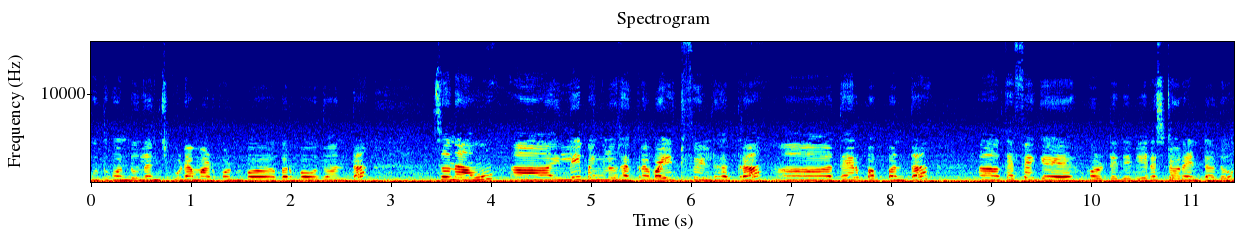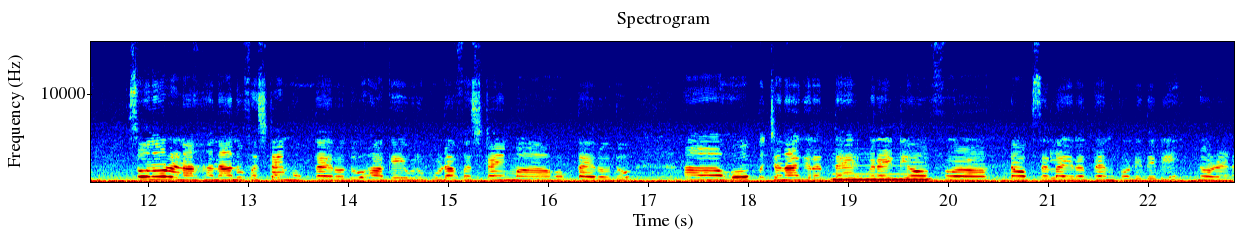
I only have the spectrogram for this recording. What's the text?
ಕೂತ್ಕೊಂಡು ಲಂಚ್ ಕೂಡ ಮಾಡ್ಕೊಂಡು ಬ, ಬರ್ಬೋದು ಅಂತ. ಸೊ ನಾವು ಇಲ್ಲಿ ಬೆಂಗಳೂರು ಹತ್ರ ವೈಟ್ ಫೀಲ್ಡ್ ಹತ್ರ ತೇರ್ಪಪ್ ಅಂತ ಕೆಫೆಗೆ ಹೊರಟಿದ್ದೀವಿ ರೆಸ್ಟೋರೆಂಟ್ ಅದು. ಸೊ ನೋಡೋಣ. ನಾನು ಫಸ್ಟ್ ಟೈಮ್ ಹೋಗ್ತಾ ಇರೋದು. ಹಾಗೆ ಇವರು ಕೂಡ ಫಸ್ಟ್ ಟೈಮ್ ಹೋಗ್ತಾ ಇರೋದು. ಹೋಪ್ ಚೆನ್ನಾಗಿರುತ್ತೆ. ವೆರೈಟಿ ಆಫ್ ಡಾಗ್ಸ್ ಎಲ್ಲ ಇರುತ್ತೆ ಅನ್ಕೊಂಡಿದ್ದೀವಿ. ನೋಡೋಣ.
